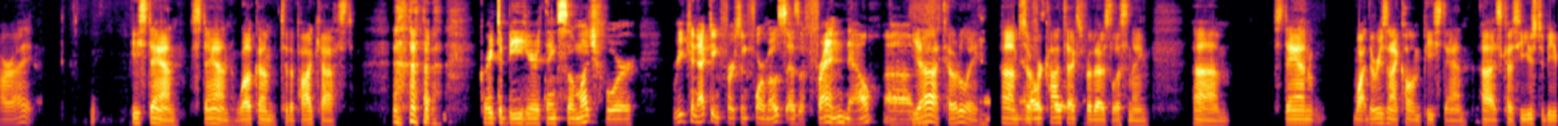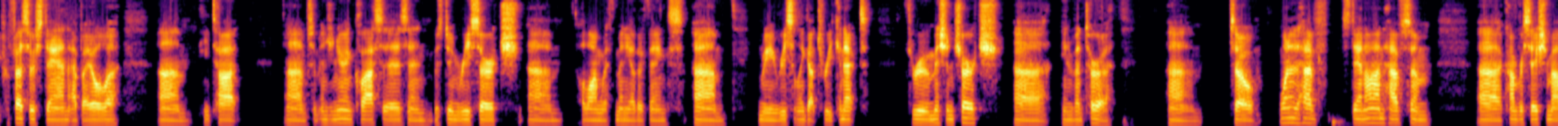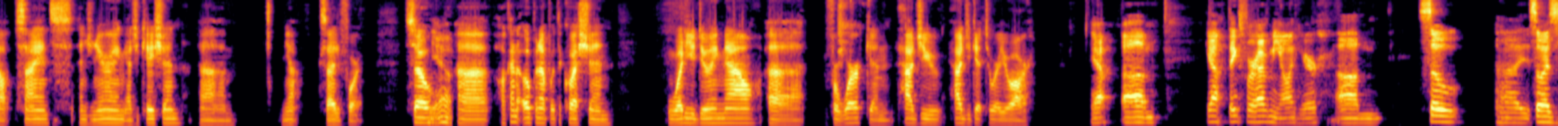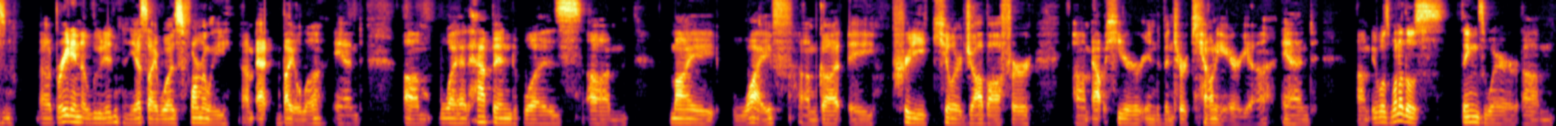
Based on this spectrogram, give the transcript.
All right. P Stan. Stan, welcome to the podcast. Great to be here. Thanks so much for reconnecting first and foremost as a friend now. Um, yeah, totally. Um, so, also, for context for those listening, um, Stan, why, the reason I call him P Stan uh, is because he used to be Professor Stan at Biola. Um, he taught um, some engineering classes and was doing research um, along with many other things. Um, we recently got to reconnect through Mission Church uh, in Ventura. Um, so wanted to have Stan on, have some uh, conversation about science, engineering, education. Um, yeah, excited for it. So yeah. uh, I'll kind of open up with the question: What are you doing now uh, for work, and how'd you how'd you get to where you are? Yeah, um, yeah. Thanks for having me on here. Um, so, uh, so as uh, Braden alluded, yes, I was formerly um, at Biola, and um, what had happened was um, my wife um, got a pretty killer job offer um, out here in the Ventura County area, and it was one of those things where um,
